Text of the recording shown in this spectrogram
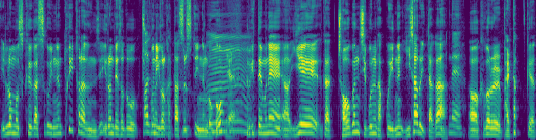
일론 머스크가 쓰고 있는 트위터라든지 이런 데서도 충분히 맞아, 이걸 맞아. 갖다 쓸 수도 있는 거고 음. 예. 그렇기 때문에 어, 이해 그러니까 적은 지분을 갖고 있는 이사로 있다가 네. 어 그거를 발탁 그,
